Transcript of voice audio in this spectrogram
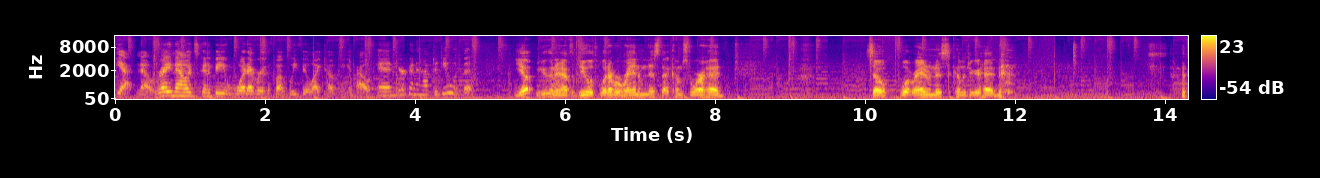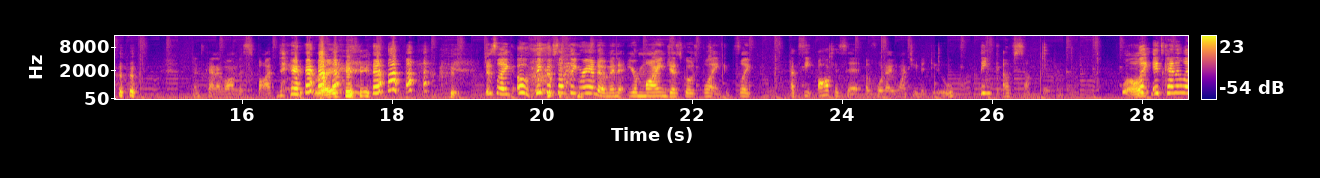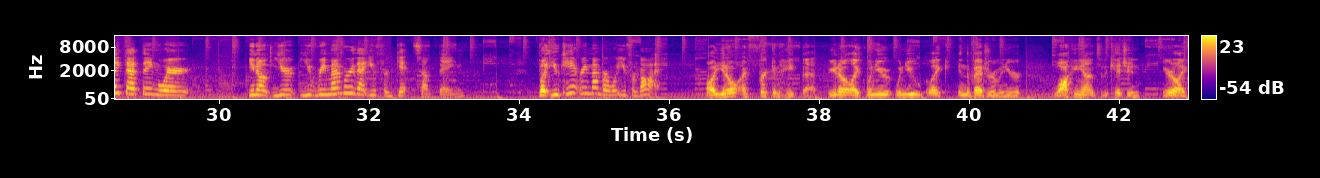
Yeah, no, right now it's gonna be whatever the fuck we feel like talking about, and you're gonna have to deal with it. Yep, you're gonna have to deal with whatever randomness that comes to our head. So, what randomness comes to your head? That's kind of on the spot there. right? just like, oh, think of something random, and your mind just goes blank. It's like, that's the opposite of what I want you to do. Think of something. well, like it's kind of like that thing where you know you you remember that you forget something but you can't remember what you forgot Oh, you know, I freaking hate that. You know, like when you when you like in the bedroom and you're walking out into the kitchen, you're like,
